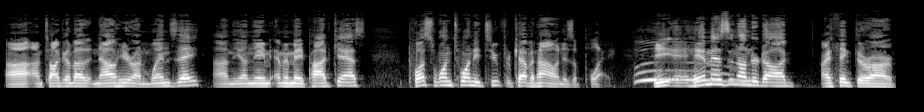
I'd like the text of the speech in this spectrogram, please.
Uh, I'm talking about it now here on Wednesday on the Unnamed MMA podcast. Plus 122 for Kevin Holland is a play. He, him as an underdog, I think there are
